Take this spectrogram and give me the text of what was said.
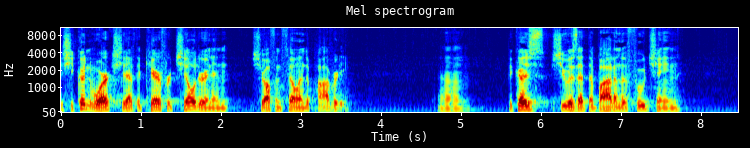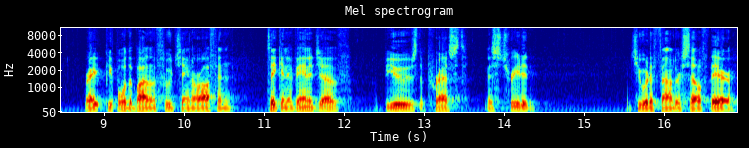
she couldn't work. She'd have to care for children, and she often fell into poverty. Um, because she was at the bottom of the food chain, right? People at the bottom of the food chain are often taken advantage of, abused, oppressed, mistreated. And she would have found herself there.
